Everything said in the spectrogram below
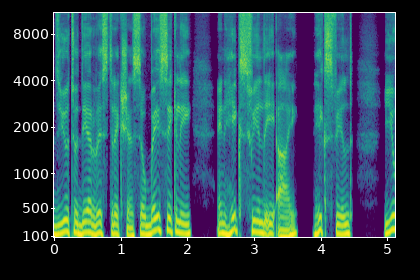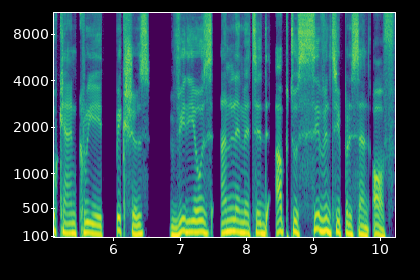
due to their restrictions. So basically in Higgsfield AI, Higgsfield, you can create pictures, videos unlimited up to 70% off.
